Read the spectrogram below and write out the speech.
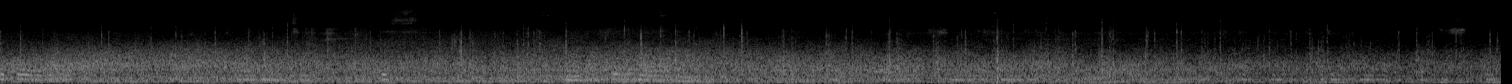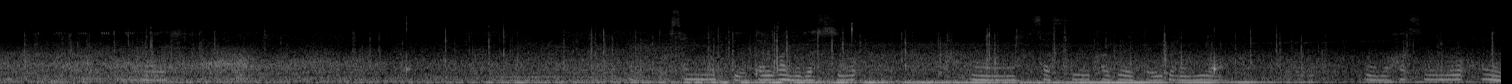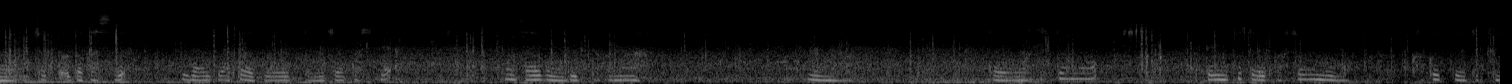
終わりの感じです。うん、今日もえっと島田さんが来てて、駆動品が発達して、えーえっと、サンマっていう台湾の雑誌を、うん、冊数を数えた以外には、あの発想の本をちょっとどかすぐらいであとはずっと文字起こしで本最後までいったかなうんこう人の伝記というかそういうのを書くっていう時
